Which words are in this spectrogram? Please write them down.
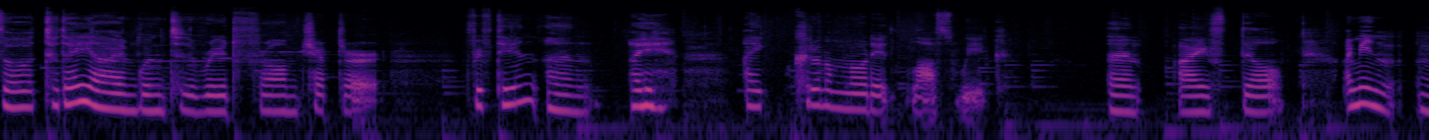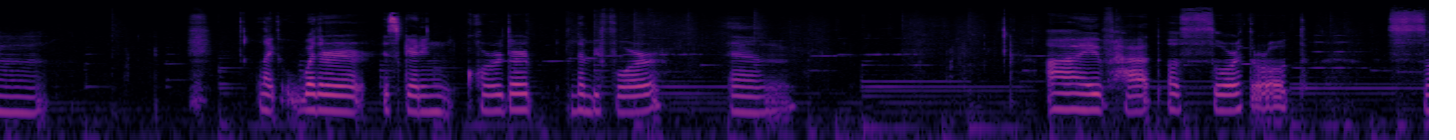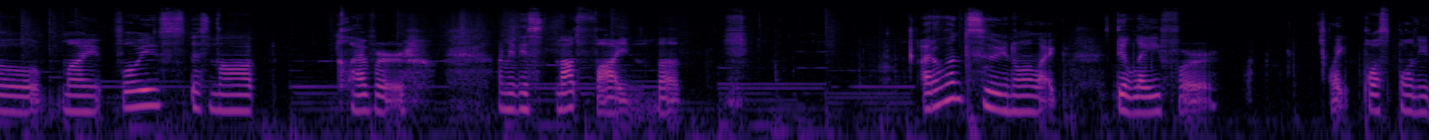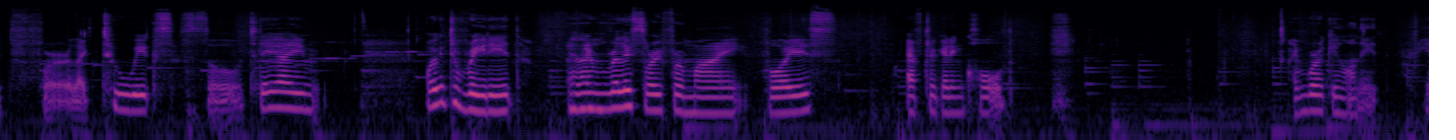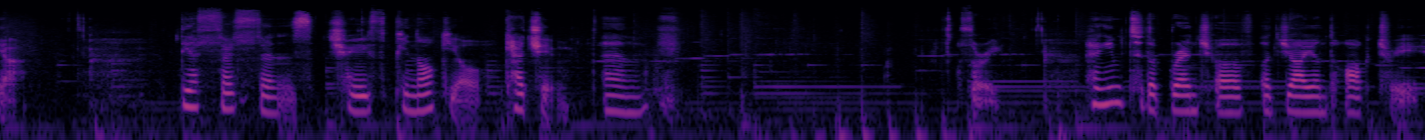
So today I'm going to read from chapter 15 and I I couldn't upload it last week. And I still I mean um, like weather is getting colder than before and I've had a sore throat so my voice is not clever. I mean, it's not fine, but I don't want to, you know, like delay for like postpone it for like two weeks. So today I'm going to read it, and I'm really sorry for my voice after getting cold. I'm working on it. Yeah. The assassins chase Pinocchio, catch him, and sorry, hang him to the branch of a giant oak tree.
